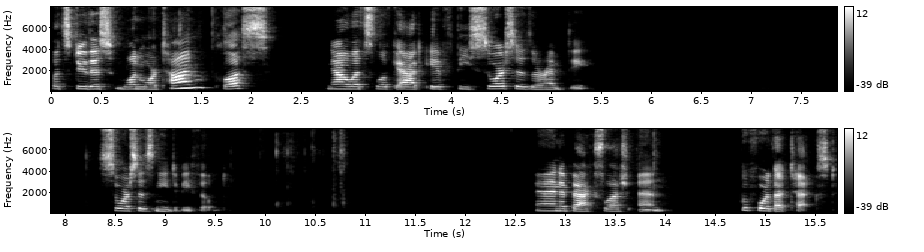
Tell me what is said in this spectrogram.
Let's do this one more time, plus, now let's look at if the sources are empty. Sources need to be filled. And a backslash n before that text.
